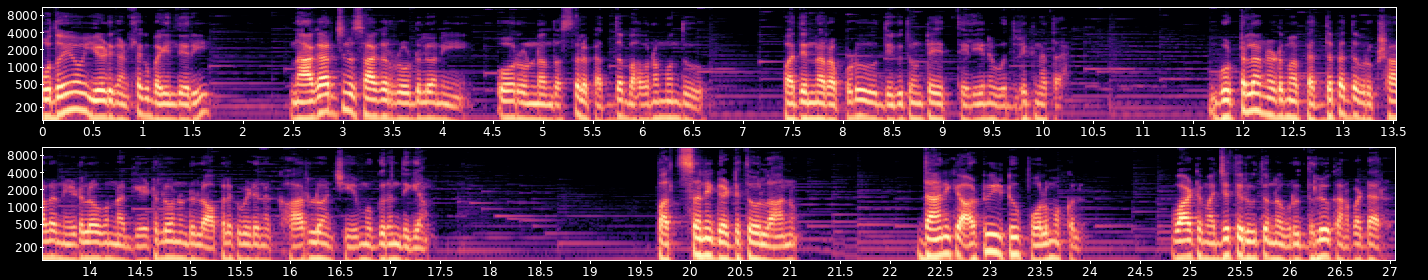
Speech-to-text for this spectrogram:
ఉదయం ఏడు గంటలకు బయలుదేరి నాగార్జున సాగర్ రోడ్డులోని ఓ రెండంతస్తుల పెద్ద భవనం ముందు పదిన్నరప్పుడు దిగుతుంటే తెలియని ఉద్విగ్నత. గుట్టల నడుమ పెద్ద పెద్ద వృక్షాల నీడలో ఉన్న గేటులో నుండి లోపలికి వెళ్ళిన కారులోంచి ముగ్గురం దిగాం. పచ్చని గడ్డితో లాను. దానికి అటు ఇటు పూల మొక్కలు వాటి మధ్య తిరుగుతున్న వృద్ధులు కనపడ్డారు.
